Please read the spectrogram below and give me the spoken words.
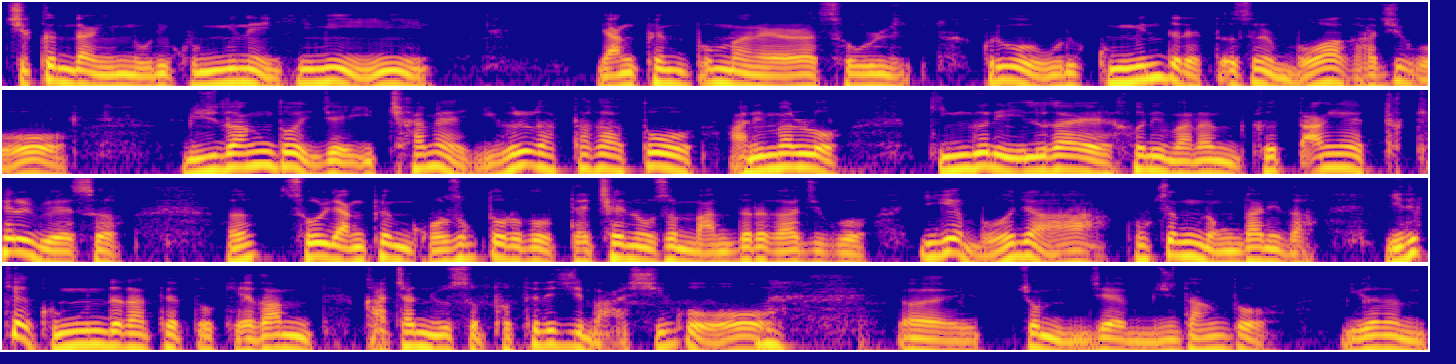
집권당인 우리 국민의 힘이 양평뿐만 아니라 서울 그리고 우리 국민들의 뜻을 모아 가지고 민주당도 이제 이참에 이걸 갖다가 또 아닌 말로 김건희 일가의 흔히 말하는 그 땅의 특혜를 위해서 어? 서울 양평 고속도로도 대체 노선 만들어 가지고 이게 뭐냐 국정농단이다 이렇게 국민들한테 또 개담 가짜 뉴스 퍼뜨리지 마시고 네. 어, 좀 이제 민주당도 이거는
